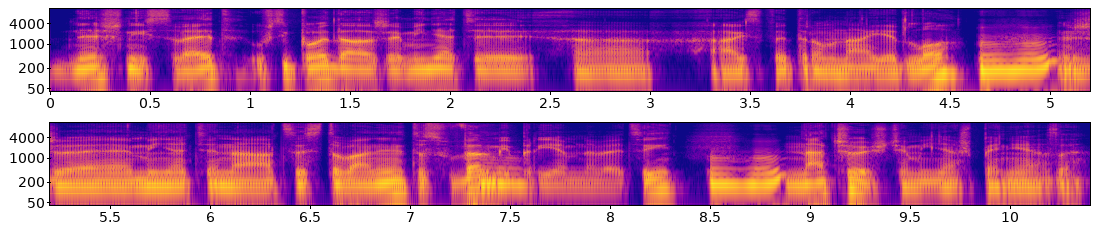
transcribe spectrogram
dnešný svet. Už si povedal, že míňate uh, aj s Petrom na jedlo, mm-hmm. že míňate na cestovanie. To sú veľmi mm-hmm. príjemné veci. Mm-hmm. Na čo ešte míňaš peniaze?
